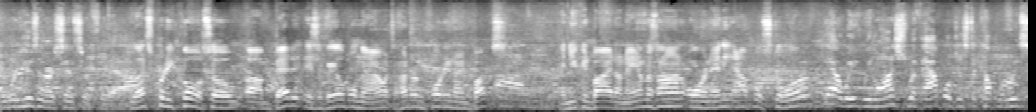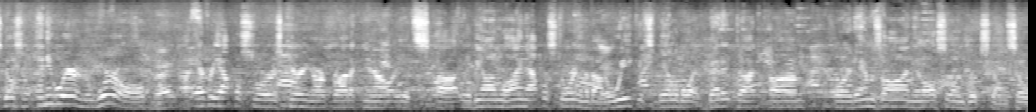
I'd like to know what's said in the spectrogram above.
and we're using our sensor for that. Well, that's pretty cool. So um, Beddit is available now. It's 149 bucks, and you can buy it on Amazon or in any Apple store. Yeah, we, we launched with Apple just a couple of weeks ago. So anywhere in the world, Right. uh, every Apple store is carrying our product now. It's uh, it'll be online Apple Store in about a week. It's available at Beddit.com or at Amazon and also on Brookstone. So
